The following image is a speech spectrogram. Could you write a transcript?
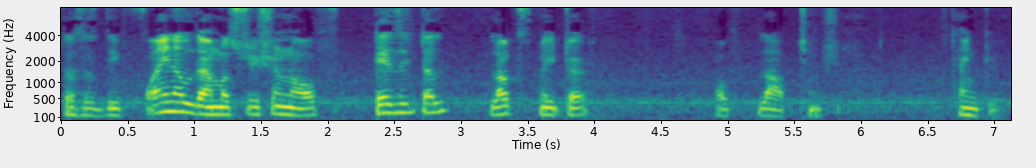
This is the final demonstration of digital lux meter of lab junction. Thank you.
